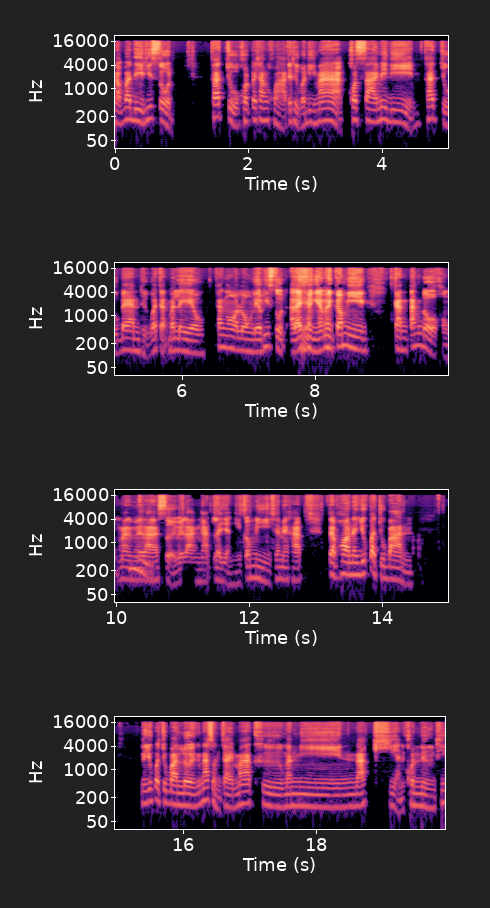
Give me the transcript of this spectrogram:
นับว่าดีที่สุด ถ้าจู่คดไปทางขวาจะถือว่าดีมาก คดซ้ายไม่ดี ถ้าจู่แบนถือว่าจัดว่าเลว ถ้างอลงเร็วที่สุดอะไรอย่างเงี้ยมันก็มีการตั้งโดของมันเวลาเสยเวลางัดอะไรอย่างนี้ก็มีใช่ไหมครับ แต่พอในยุคปัจจุบัน ในยุคปัจจุบันเลยน่าสนใจมากคือมันมีนักเขียนคนหนึ่งที่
